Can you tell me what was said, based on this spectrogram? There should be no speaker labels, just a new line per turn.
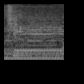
Podcast.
